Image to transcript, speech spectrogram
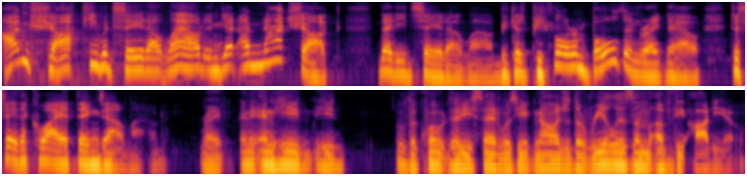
I'm shocked he would say it out loud and yet I'm not shocked that he'd say it out loud because people are emboldened right now to say the quiet things out loud. Right. And and he he the quote that he said was he acknowledged the realism of the audio.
